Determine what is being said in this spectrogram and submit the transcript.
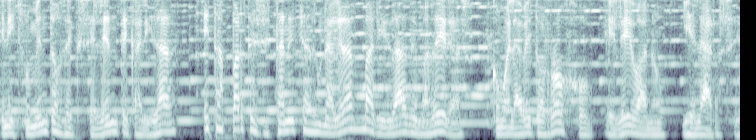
En instrumentos de excelente calidad, estas partes están hechas de una gran variedad de maderas, como el abeto rojo, el ébano y el arce.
